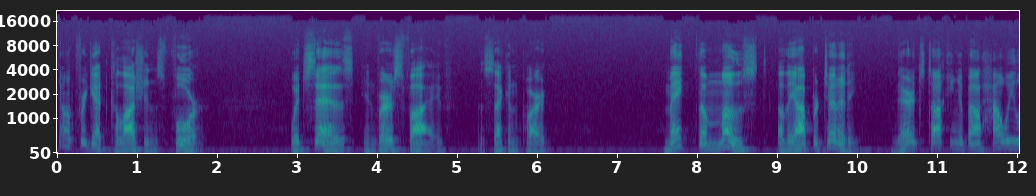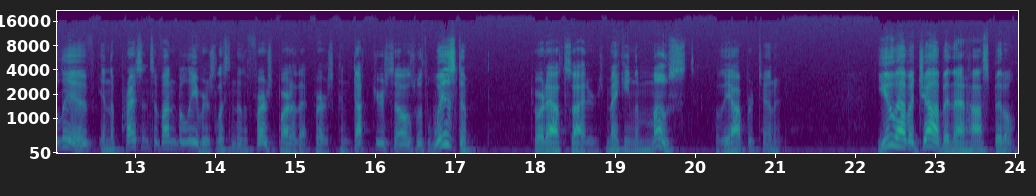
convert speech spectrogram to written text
Don't forget Colossians 4, which says in verse 5, the second part, make the most of the opportunity. There it's talking about how we live in the presence of unbelievers. Listen to the first part of that verse. Conduct yourselves with wisdom toward outsiders, making the most of the opportunity. You have a job in that hospital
